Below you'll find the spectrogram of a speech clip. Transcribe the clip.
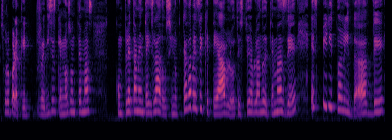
Solo para que revises que no son temas completamente aislado, sino que cada vez de que te hablo, te estoy hablando de temas de espiritualidad, de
